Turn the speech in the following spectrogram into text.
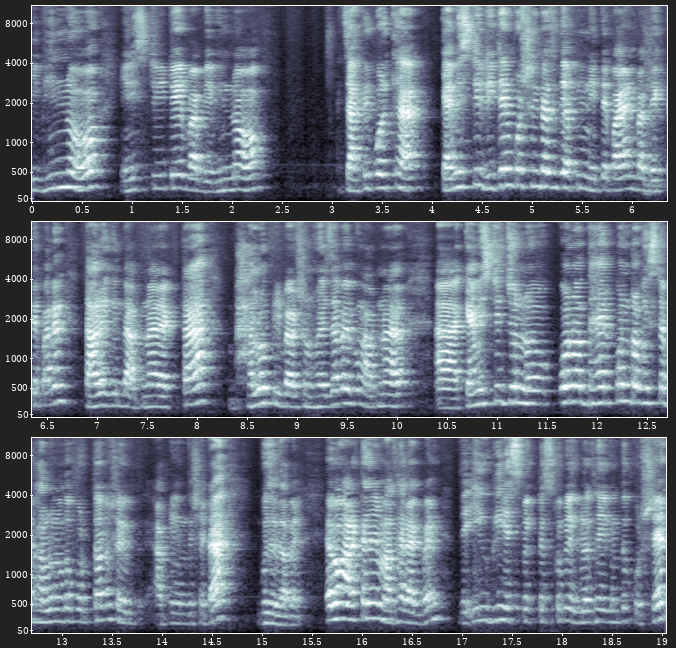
বিভিন্ন ইনস্টিটিউটে বা বিভিন্ন চাকরি পরীক্ষার কেমিস্ট্রি রিটেন কোশ্চেনটা যদি আপনি নিতে পারেন বা দেখতে পারেন, তাহলে কিন্তু আপনার একটা ভালো প্রিপারেশন হয়ে যাবে এবং আপনার কেমিস্ট্রির জন্য কোন অধ্যায়ের কোন টপিকসটা ভালো মতো পড়তে হবে সে, আপনি কিন্তু সেটা বুঝে যাবেন। এবং আরেকটা জিনিস মাথায় রাখবেন যে ইউভি স্পেকট্রোস্কোপি এগুলো থেকে কিন্তু কোশ্চেন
